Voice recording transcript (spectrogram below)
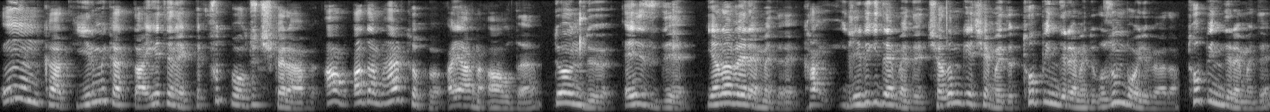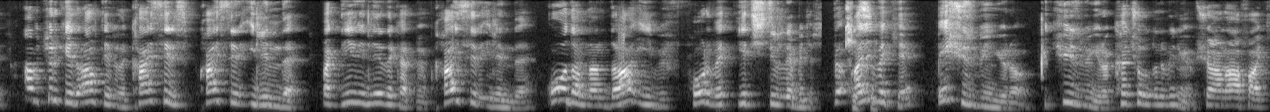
10 kat 20 kat daha yetenekli futbolcu çıkar abi. Abi adam her topu ayağına aldı. Döndü. Ezdi. Yana veremedi. ka- ileri gidemedi. Çalım geçemedi. Top indiremedi. Uzun boylu bir adam. Top indiremedi. Abi Türkiye'de altyapıda Kayseri, Kayseri ilinde Bak diğer illeri de katmıyorum. Kayseri ilinde o adamdan daha iyi bir forvet yetiştirilebilir. Ve Kesin. Ali Bek'e 500 bin euro, 200 bin euro kaç olduğunu bilmiyorum. Şu an afaki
